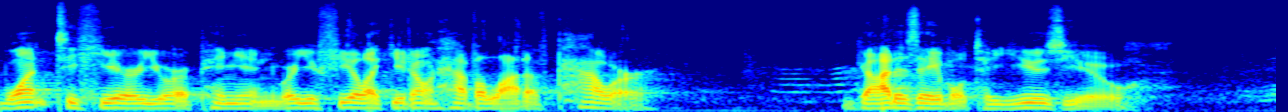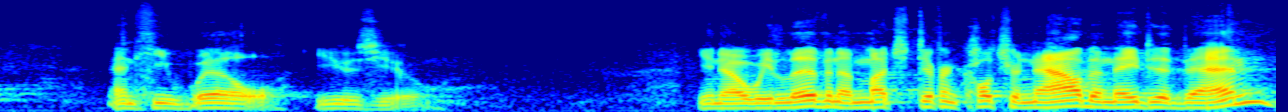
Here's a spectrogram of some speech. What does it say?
want to hear your opinion, where you feel like you don't have a lot of power, God is able to use you, and He will use you. You know, we live in a much different culture now than they did then.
